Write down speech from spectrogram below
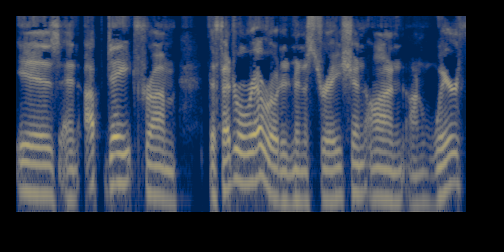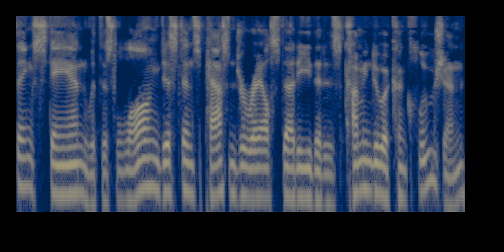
is an update from the Federal Railroad Administration on, on where things stand with this long distance passenger rail study that is coming to a conclusion,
